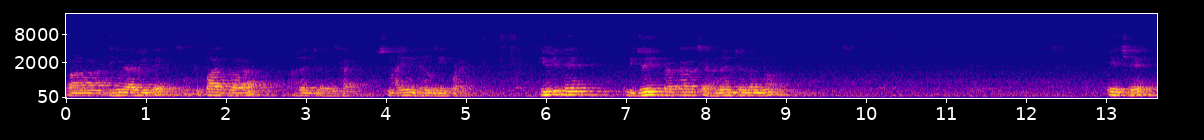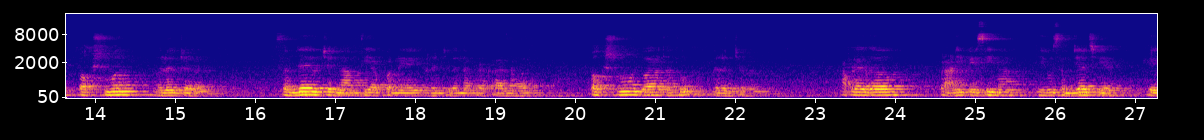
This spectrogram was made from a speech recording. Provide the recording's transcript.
પણ એની અંદર આવી રીતે ઉત્પાદ દ્વારા હલનચલન થાય. સ્નાયુની જરૂર નહીં પડે. એવી રીતે બીજો એક પ્રકાર છે હલનચલનનો. એ છે પક્ષમલ હલનચલન. સમજાયું છે નામથી આપણને હલનચલનના પ્રકારના હોય પક્ષમો દ્વારા થતું હલનચલન આપણે અગાઉ પ્રાણી પેશીમાં એવું સમજ્યા છીએ કે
